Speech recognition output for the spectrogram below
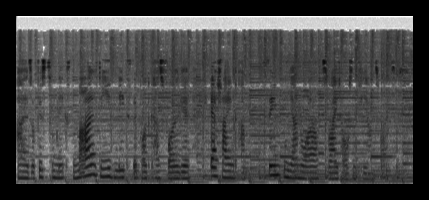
Also bis zum nächsten Mal. Die nächste Podcast-Folge erscheint am 10. Januar 2024.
